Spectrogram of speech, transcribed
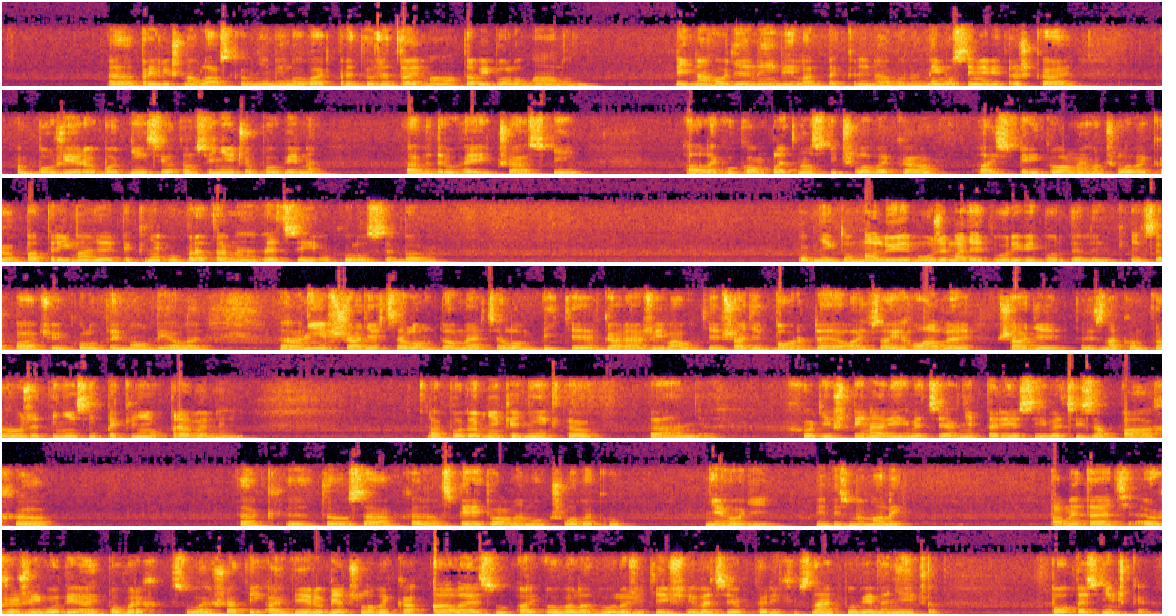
E, prílišnou láskou nemilovať, pretože to, je má, to by bolo málo. Byť nahodený, byť len pekný návonok. My musíme byť troška aj boží robotníci, o tom si niečo povieme v druhej časti, ale ku kompletnosti človeka, aj spirituálneho človeka, patrí mať aj pekne upratané veci okolo seba, ak niekto maluje, môže mať aj tvorivý bordelík, nech sa páči okolo tej malby, ale nie všade, v celom dome, v celom byte, v garáži, v aute, všade bordel, aj v svojej hlave, všade. To je znakom toho, že ty nie si pekne upravený. A podobne, keď niekto chodí v špinavých veciach, neperie si veci, zapácha, tak to sa k spirituálnemu človeku nehodí. My by sme mali pamätať, že život je aj povrch, sú aj šaty, aj tie robia človeka, ale sú aj oveľa dôležitejšie veci, o ktorých snáď povieme niečo. Po pesničke.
